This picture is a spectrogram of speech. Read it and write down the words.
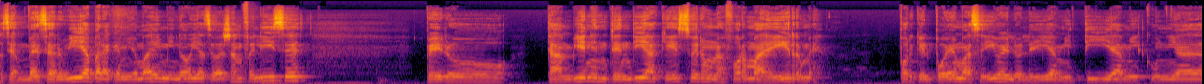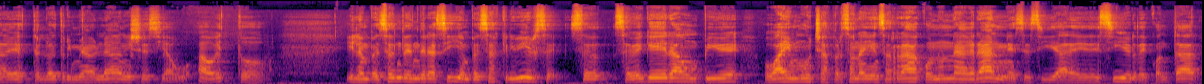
o sea, me servía para que mi mamá y mi novia se vayan felices, pero también entendía que eso era una forma de irme. Porque el poema se iba y lo leía mi tía, mi cuñada, esto, el otro, y me hablaban y yo decía, wow, esto... Y lo empecé a entender así y empecé a escribirse. Se, se ve que era un pibe, o hay muchas personas ahí encerradas con una gran necesidad de decir, de contar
